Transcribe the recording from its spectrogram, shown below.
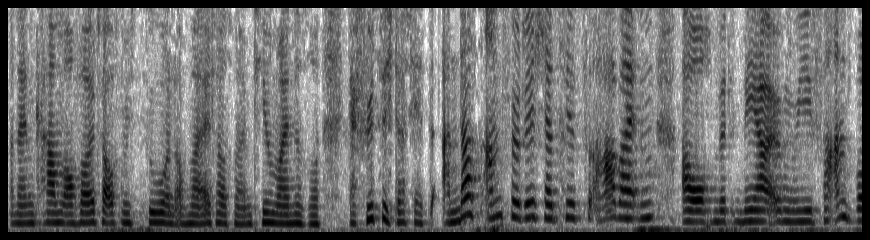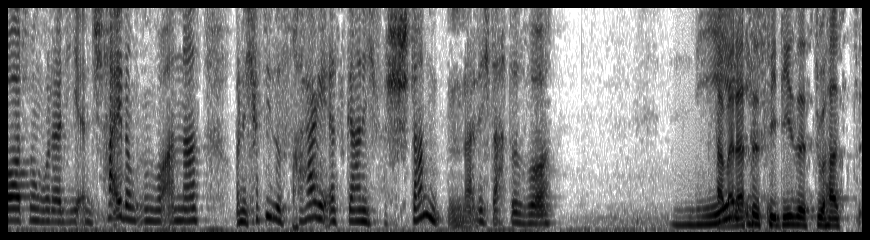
Und dann kamen auch Leute auf mich zu und auch mal älter aus meinem Team meinte so, ja, fühlt sich das jetzt anders an für dich, jetzt hier zu arbeiten? Auch mit mehr irgendwie Verantwortung oder die Entscheidung irgendwo anders? Und ich habe diese Frage erst gar nicht verstanden, weil ich dachte so, Nee. Aber das ist wie dieses, du hast,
